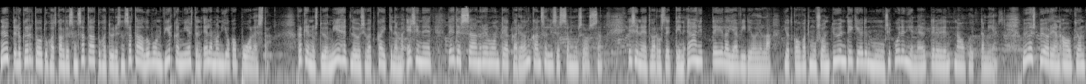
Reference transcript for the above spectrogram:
Näyttely kertoo 1800-1900-luvun virkamiesten elämän joka puolesta. Rakennustyömiehet löysivät kaikki nämä esineet tehdessään remontteja Karjalan kansallisessa museossa. Esineet varustettiin äänitteillä ja videoilla, jotka ovat museon työntekijöiden, muusikoiden ja näyttelyiden nauhoittamia. Myös pyöreän aukion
